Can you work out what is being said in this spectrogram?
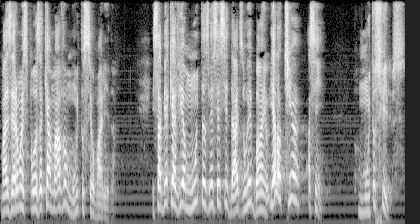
mas era uma esposa que amava muito o seu marido. E sabia que havia muitas necessidades no rebanho. E ela tinha, assim, muitos filhos.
